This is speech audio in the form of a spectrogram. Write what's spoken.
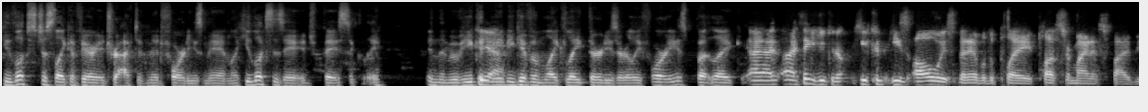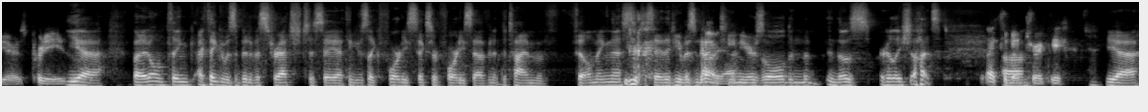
he looks just like a very attractive mid 40s man. Like he looks his age basically in the movie you could yeah. maybe give him like late 30s early 40s but like I, I think he could he could he's always been able to play plus or minus five years pretty easily. yeah but i don't think i think it was a bit of a stretch to say i think he was like 46 or 47 at the time of filming this to say that he was 19 oh, yeah. years old in the in those early shots that's a bit um, tricky. Yeah,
